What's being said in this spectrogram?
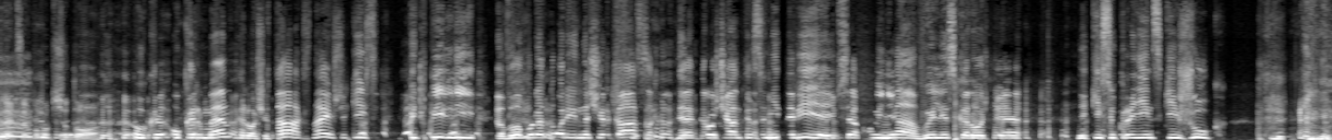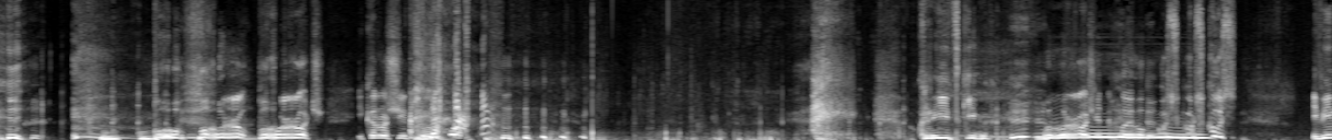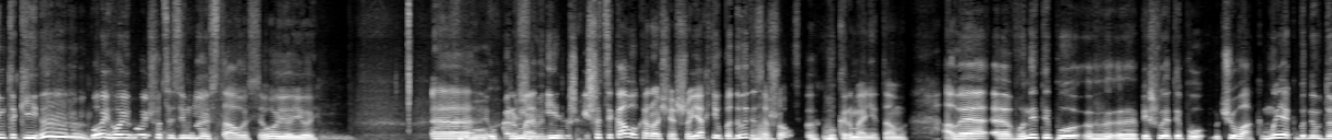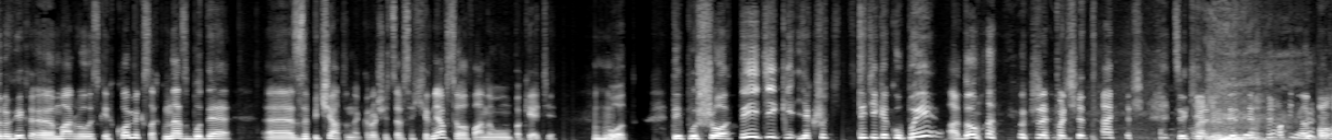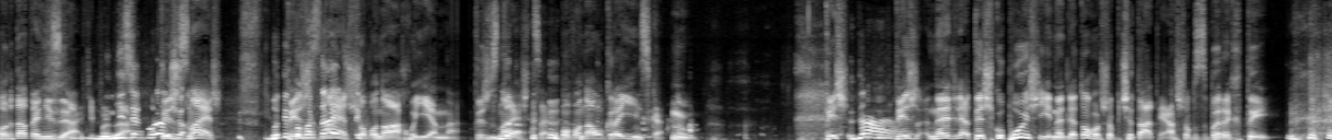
Бля, це було б чудово. Ук- Укрмен, коротше, так, знаєш, якийсь підпільний в лабораторії на Черкасах, де, коротше, антисанітарія і вся хуйня, виліз, коротше, якийсь український жук. Бо- Богоро- Богороч. І, коротше, то- український Богороч, я такий його кусь-кусь-кусь. І він такий: ой-ой-ой, що це зі мною сталося? Ой-ой-ой. Е, і що він- І, і що цікаво, коротше, що я хотів подивитися, Ага. що в, в Укрмені там. Але е, вони, типу, е, е, пішли, типу, чувак, ми як будемо в дорогих марвелівських коміксах, в нас буде е, запечатана, коротше, ця вся херня в целофановому пакеті. Мгм. От. Типу, що ти тільки, якщо ти тільки купи, а дома вже почитаєш цю херню. Ти не поняв? Погортати нельзя, Нельзя да. Ти ж знаєш, Бо ти, ти ж знаєш, що вона ахуєнна. Ти ж знаєш це, бо вона українська. Ну. Ти ж, Да. ти, ж не для, ти ж купуєш її не для того, щоб читати, а щоб зберегти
